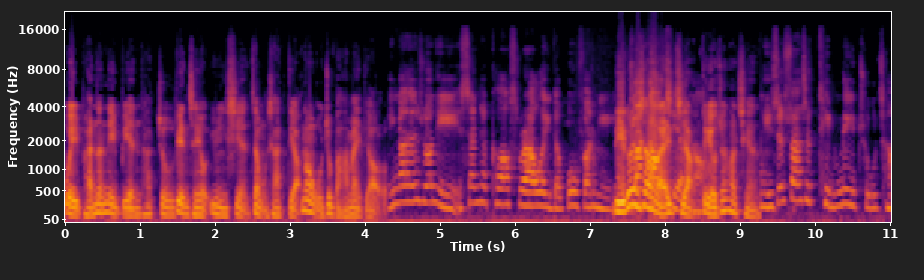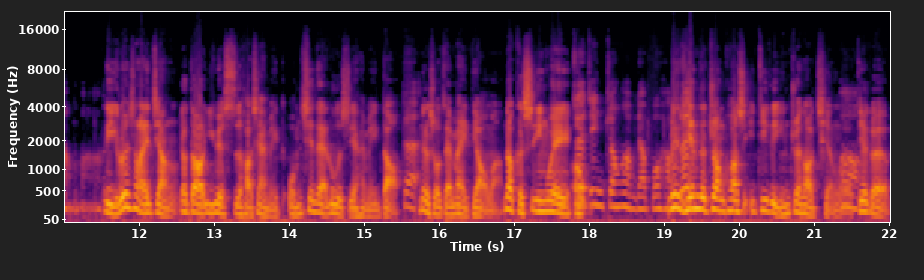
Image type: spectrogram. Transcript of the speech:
尾盘的那边它就变成有运线在往下掉，那我就把它卖掉了。应该是说你 Santa Claus Rally 的部分你、哦，你理论上来讲，对，有赚到钱。你是算是停利出场吗？理论上来讲，要到一月四号，现在还没，我们现在录的时间还没到，对，那个时候再卖掉嘛。那可是因为最近状况。比较不好。那天的状况是一第一个已经赚到钱了，第二个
